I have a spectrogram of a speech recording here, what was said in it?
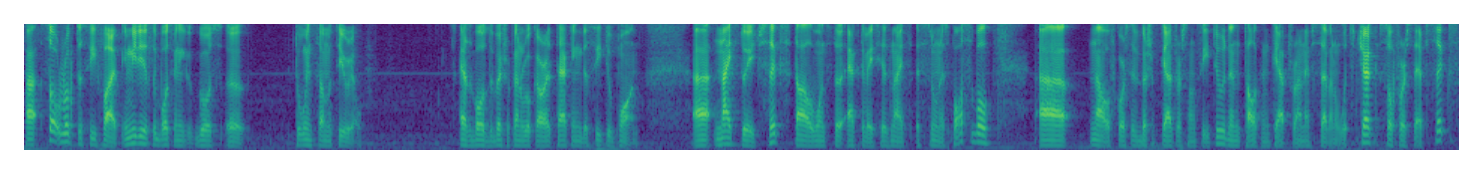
Uh, so rook to c5. Immediately Botvinnik goes uh, to win some material, as both the bishop and rook are attacking the c2 pawn. Uh, knight to h6, Tal wants to activate his knights as soon as possible. Uh, now, of course, if bishop captures on c2, then Tal can capture on f7 with check. So first f6,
